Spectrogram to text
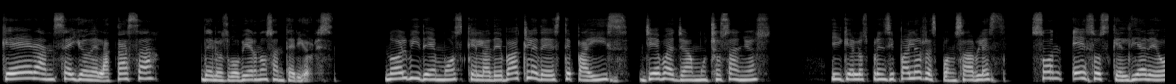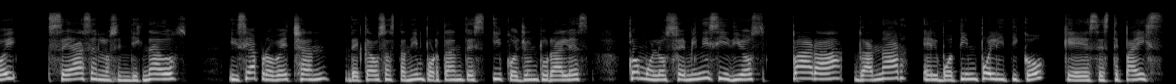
que eran sello de la casa de los gobiernos anteriores. No olvidemos que la debacle de este país lleva ya muchos años y que los principales responsables son esos que el día de hoy se hacen los indignados y se aprovechan de causas tan importantes y coyunturales como los feminicidios para ganar el botín político que es este país.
